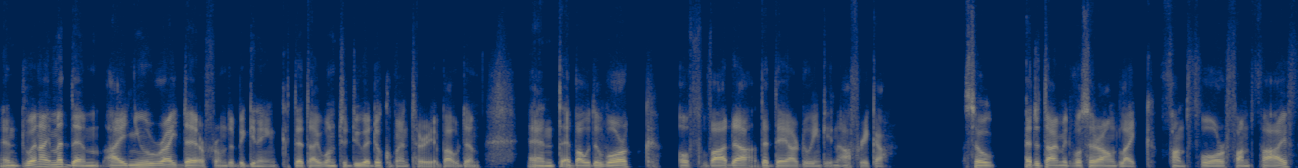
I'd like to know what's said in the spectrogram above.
And when I met them, I knew right there from the beginning that I want to do a documentary about them and about the work of WADA that they are doing in Africa. So at the time, it was around like Fund 4, Fund 5.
